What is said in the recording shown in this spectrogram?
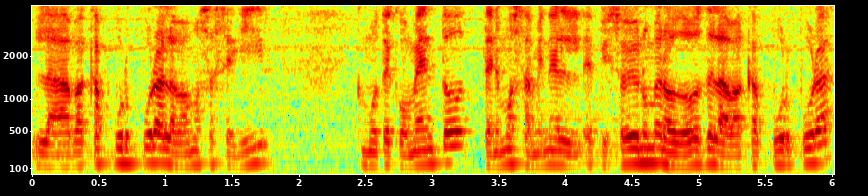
La vaca púrpura la vamos a seguir como te comento, tenemos también el episodio número 2 de la vaca púrpura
